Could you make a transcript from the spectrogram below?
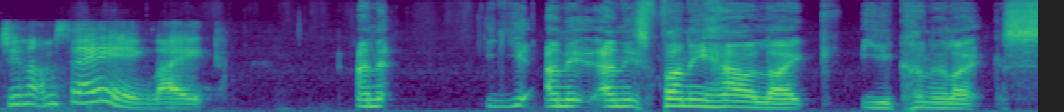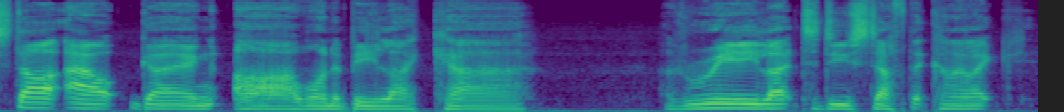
Do you know what I'm saying? Like, and yeah, and it and it's funny how like you kind of like start out going, oh, I want to be like, uh, I'd really like to do stuff that kind of like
